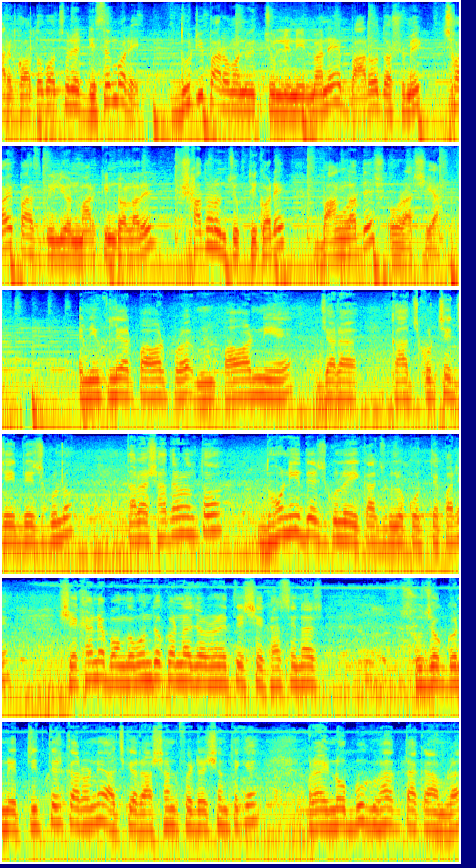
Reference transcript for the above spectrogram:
আর গত বছরের ডিসেম্বরে দুটি পারমাণবিক চুল্লি নির্মাণে বারো দশমিক ছয় পাঁচ বিলিয়ন মার্কিন ডলারের সাধারণ চুক্তি করে বাংলাদেশ ও রাশিয়া। নিউক্লিয়ার পাওয়ার পাওয়ার নিয়ে যারা কাজ করছে যে দেশগুলো, তারা সাধারণত ধনী দেশগুলো এই কাজগুলো করতে পারে। সেখানে বঙ্গবন্ধু কন্যা জননেত্রী শেখ হাসিনার সুযোগ্য নেতৃত্বের কারণে আজকে রাশিয়ান ফেডারেশন থেকে প্রায় নব্বই ভাগ টাকা আমরা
